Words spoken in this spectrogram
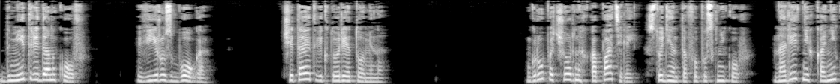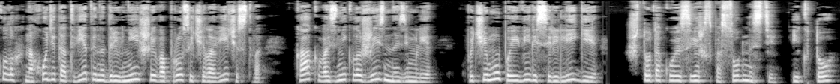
Дмитрий Донков. Вирус Бога. Читает Виктория Томина. Группа черных копателей, студентов-выпускников, на летних каникулах находит ответы на древнейшие вопросы человечества, как возникла жизнь на Земле, почему появились религии, что такое сверхспособности и кто,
